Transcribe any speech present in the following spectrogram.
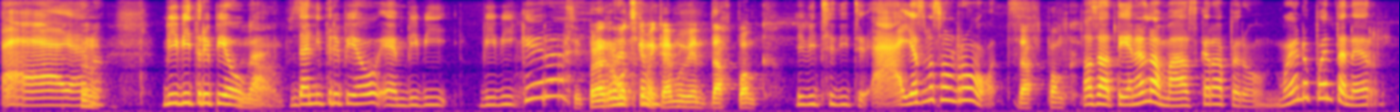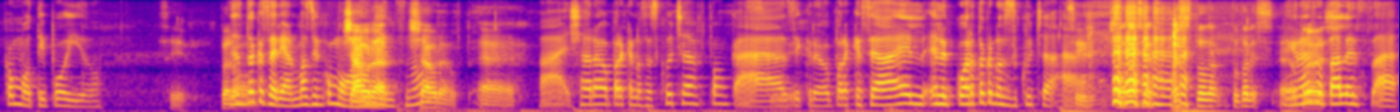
Ah, no. BB3PO. Ah, Danny 3PO en BB. ¿BB qué era? Sí, pero hay robots que me caen muy bien. Daft Punk. BB2D2. Ah, ellos no son robots. Daft Punk. O sea, tienen la máscara, pero bueno, pueden tener como tipo oído. Yo siento que serían más bien como shout aliens, ¿no? Shout out. Uh, Ay, shout out para que nos escucha, Punk. Ah, sí. creo. Para que sea el, el cuarto que nos escucha. Ah. Sí, gracias. Gracias totales. Uh, gracias totales. Ah,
